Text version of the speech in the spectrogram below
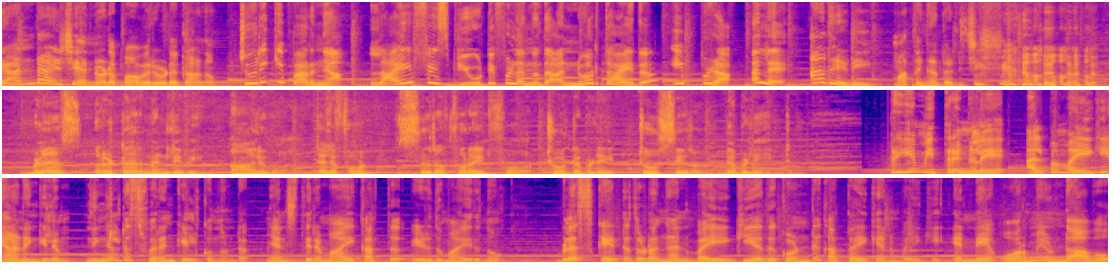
രണ്ടാഴ്ച എന്നോടൊപ്പം അവരോട് കാണും. ചുരുക്കി പറഞ്ഞ ലൈഫ് ഇസ് ബ്യൂട്ടിഫുൾ എന്നത് അന്വർത്ഥായത് ഇപ്പോഴാ അല്ലേ? അതെടി മത്തങ്ങ തടിച്ചു Bless retirement living Aluva. Telephone zero four eight four two double eight two zero double eight. പ്രിയ മിത്രങ്ങളെ അല്പം വൈകിയാണെങ്കിലും നിങ്ങളുടെ സ്വരം കേൾക്കുന്നുണ്ട്. ഞാൻ സ്ഥിരമായി കത്ത് എഴുതുമായിരുന്നു. ബ്ലസ് കേട്ട് തുടങ്ങാൻ വൈകിയത് കൊണ്ട് കത്തയക്കാനും വൈകി. എന്നെ ഓർമ്മയുണ്ടോ? ആവോ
